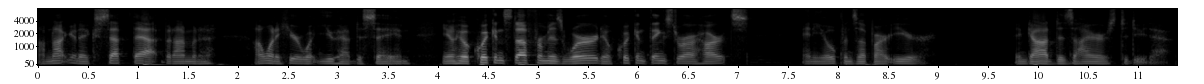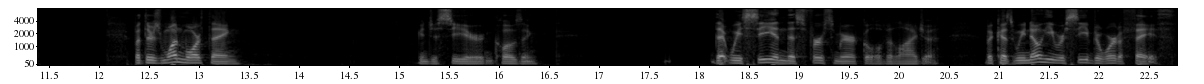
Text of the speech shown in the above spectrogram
I'm not going to accept that, but I'm going to I want to hear what you have to say. And you know, he'll quicken stuff from his word, he'll quicken things to our hearts, and he opens up our ear. And God desires to do that. But there's one more thing we can just see here in closing that we see in this first miracle of Elijah because we know he received a word of faith.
